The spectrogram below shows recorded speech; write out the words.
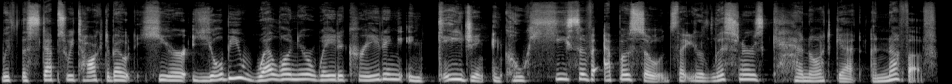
With the steps we talked about here, you'll be well on your way to creating engaging and cohesive episodes that your listeners cannot get enough of.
